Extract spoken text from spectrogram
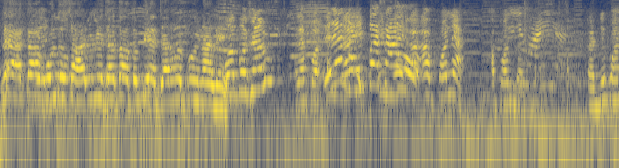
લે આ કા ફોન તો સારું નહીં થતા તો બે હજારમાં કોઈ ના લે. ફોન પછાડું? એટલે ફ- એટલે નહીં. આ- આ ફોન ને આ ફોન કર. કરજો ફોન.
